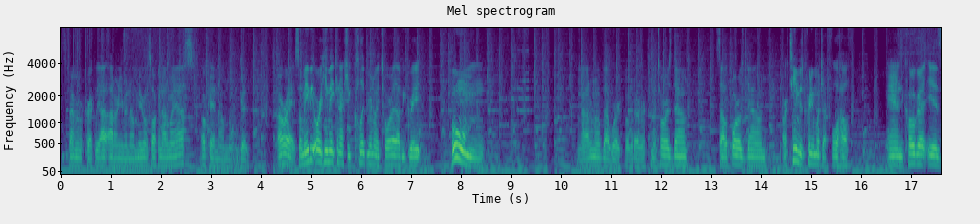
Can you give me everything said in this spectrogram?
if I remember correctly, I, I don't even know. Maybe I'm talking out of my ass. Okay, no, I'm not. Good. All right, so maybe Orihime can actually clip your Noitora. That'd be great. Boom. I don't know if that worked, but whatever. Noitora's down. Szayelaporro's down. Our team is pretty much at full health. And Koga is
